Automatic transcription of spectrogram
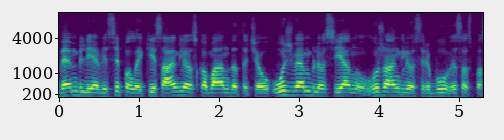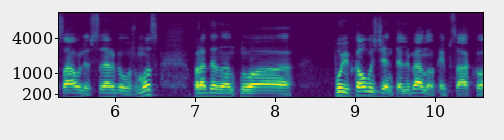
Vemblyje visi palaikys Anglijos komandą, tačiau už Vemblio sienų, už Anglijos ribų visas pasaulis serga už mus, pradedant nuo puikaus džentelmeno, kaip sako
